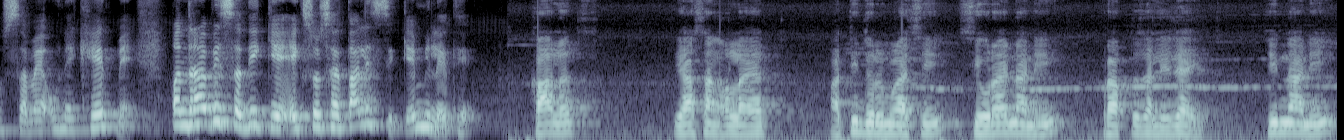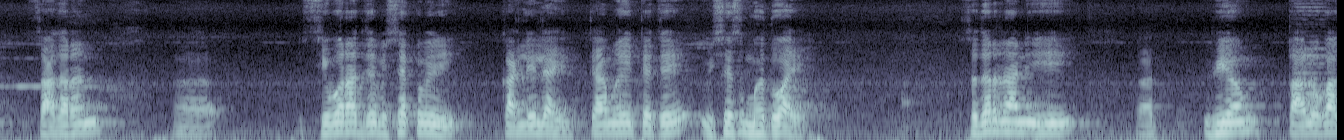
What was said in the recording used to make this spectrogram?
उस समय उन्हें खेत में पंद्रहवीं सदी के एक सिक्के मिले थे। कालच या अतिदुर्मिळ अशी शिवराय नाणी प्राप्त झालेली आहेत. ही नाणी साधारण शिवराज्याभिषेकवेळी काढलेले आहे. त्यामुळे त्याचे विशेष महत्त्व आहे. सदर नाणी ही व्हीएम तालुका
